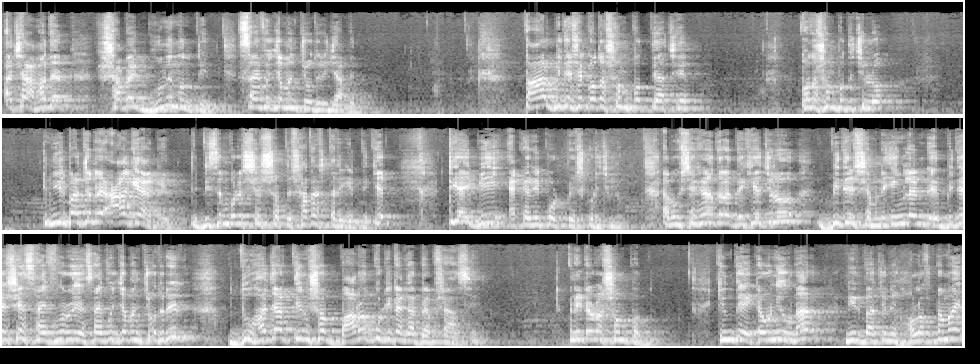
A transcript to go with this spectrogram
আচ্ছা আমাদের সাবেক ভূমিমন্ত্রী সাইফুজ্জামান চৌধুরী যাবেন। তার বিদেশে কত সম্পত্তি আছে? কত সম্পত্তি ছিল? নির্বাচনের আগে আগে, ডিসেম্বরের শেষ সপ্তাহে, সাতাশ তারিখের দিকে টিআইবি একটা রিপোর্ট পেশ করেছিল। এবং সেখানে তারা দেখিয়েছিল, বিদেশে মানে ইংল্যান্ড বিদেশে সাইফুর সাইফুজ্জামান চৌধুরীর দু হাজার তিনশো বারো কোটি টাকার ব্যবসা আছে। মানে এটা ওনার সম্পদ। কিন্তু এটা উনি ওনার নির্বাচনী হলফনামায়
